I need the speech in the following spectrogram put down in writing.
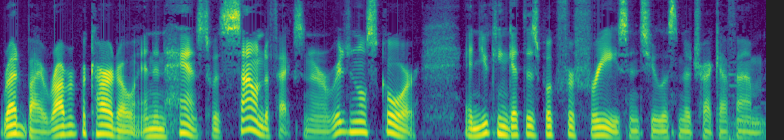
read by Robert Picardo and enhanced with sound effects and an original score. And you can get this book for free since you listen to Trek FM.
